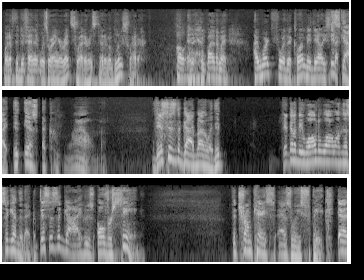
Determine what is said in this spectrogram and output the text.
What if the defendant was wearing a red sweater instead of a blue sweater? Oh, and, and by the way, I worked for the Columbia Daily. This guy is a clown. This is the guy, by the way. They, they're going to be wall to wall on this again today, but this is the guy who's overseeing the Trump case as we speak. Uh,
